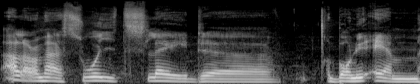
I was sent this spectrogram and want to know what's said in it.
alla de här Sweet Slade, eh, Bonnie M,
